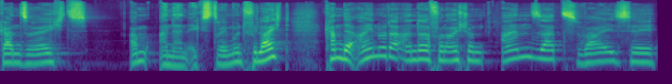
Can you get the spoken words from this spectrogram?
ganz rechts am anderen Extrem. Und vielleicht kann der ein oder andere von euch schon ansatzweise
